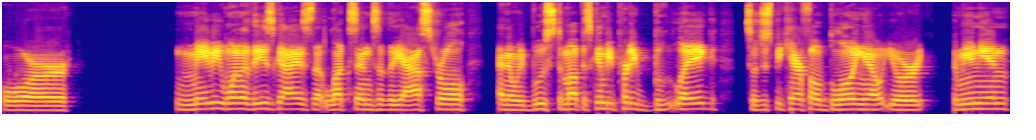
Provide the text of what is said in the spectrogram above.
or maybe one of these guys that lucks into the Astral and then we boost him up. It's going to be pretty bootleg, so just be careful of blowing out your communion.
